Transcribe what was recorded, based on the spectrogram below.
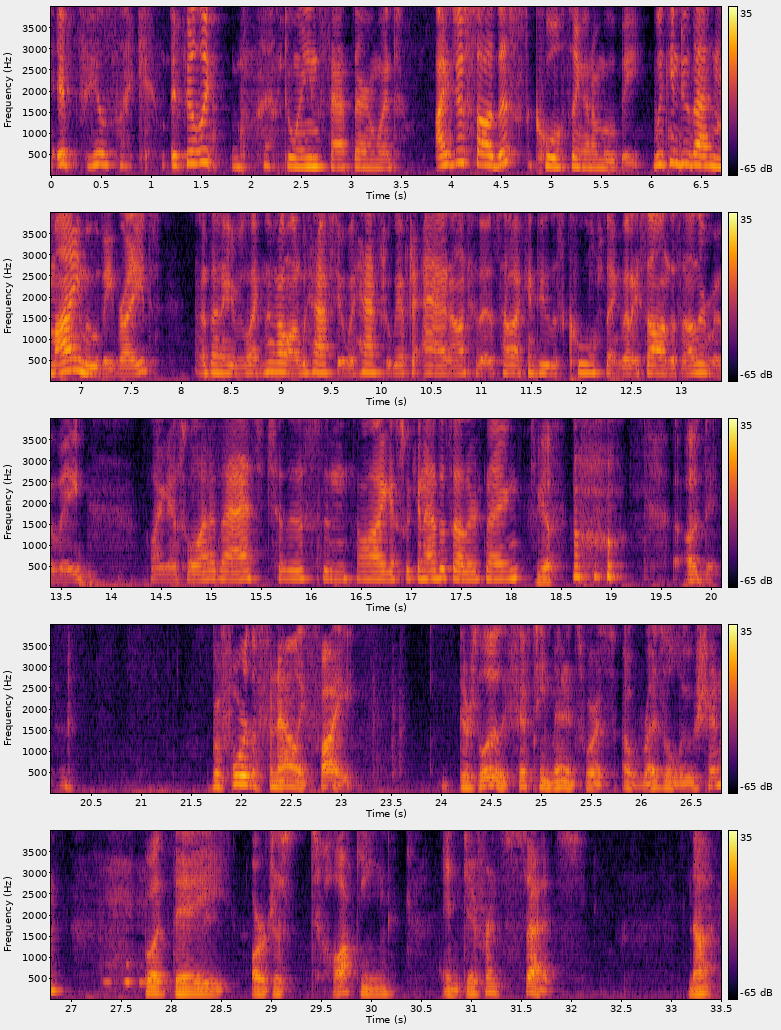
It feels like it feels like Dwayne sat there and went, "I just saw this cool thing in a movie. We can do that in my movie, right?" And then he was like, "No, come on, we have to, we have to, we have to add onto this. How I can do this cool thing that I saw in this other movie. Well, I guess we'll add that to this, and well, I guess we can add this other thing. Yep. uh, th- before the finale fight, there's literally 15 minutes where it's a resolution, but they are just talking in different sets, not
